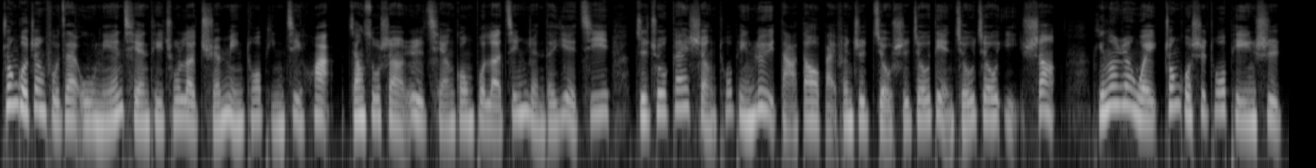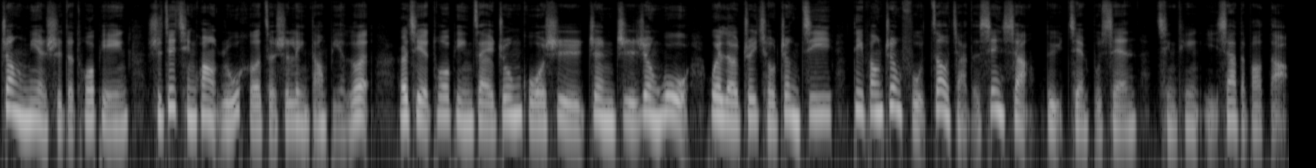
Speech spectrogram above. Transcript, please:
中国政府在五年前提出了全民脱贫计划。江苏省日前公布了惊人的业绩，指出该省脱贫率达到百分之九十九点九九以上。评论认为，中国式脱贫是账面式的脱贫，实际情况如何则是另当别论。而且，脱贫在中国是政治任务，为了追求政绩，地方政府造假的现象屡见不鲜。请听以下的报道。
